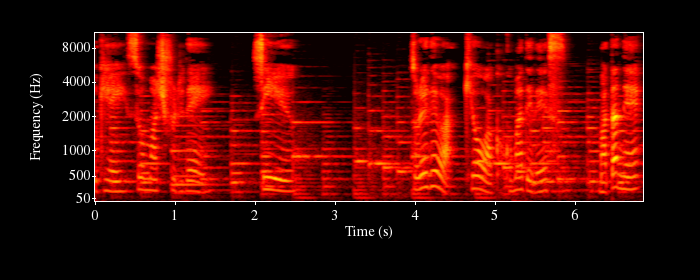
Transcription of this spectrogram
Okay, so much for today. See you. それでは今日はここまでです。またね。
